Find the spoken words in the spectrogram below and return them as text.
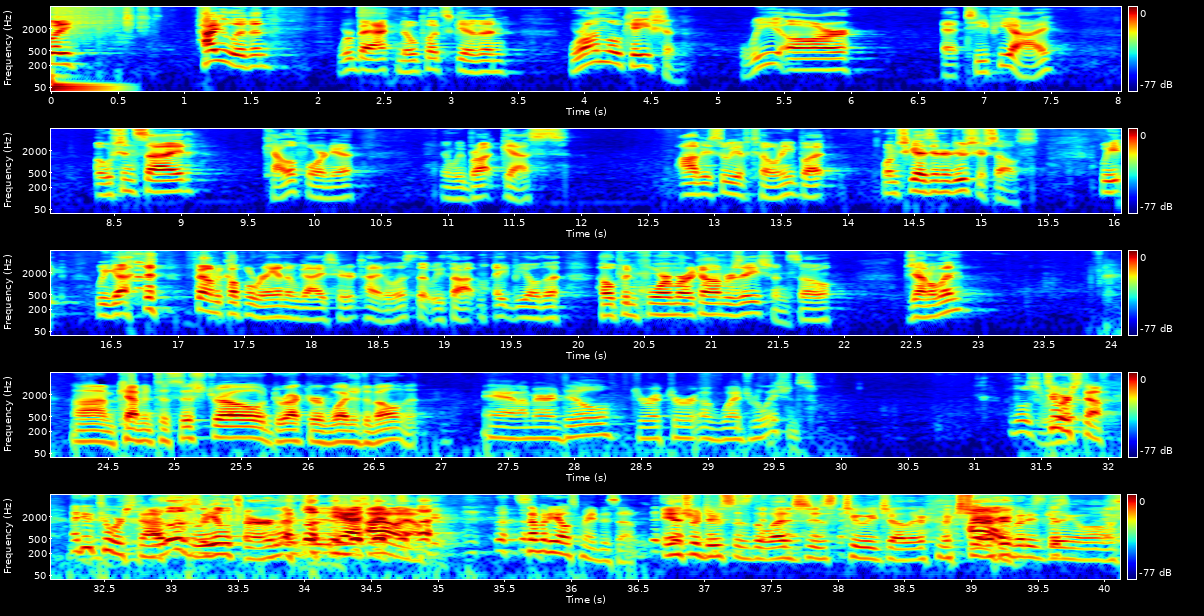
everybody. How you living? We're back. No putts given. We're on location. We are at TPI, Oceanside, California, and we brought guests. Obviously, we have Tony, but why don't you guys introduce yourselves? We we got found a couple random guys here at Titleist that we thought might be able to help inform our conversation. So, gentlemen, I'm Kevin Tassistro, Director of Wedge Development. And I'm Aaron Dill, Director of Wedge Relations. Are those Tour real, stuff. I do tour stuff. Are those real terms? yeah, I don't know. Somebody else made this up. introduces the wedges to each other. Make sure Hi. everybody's getting along.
